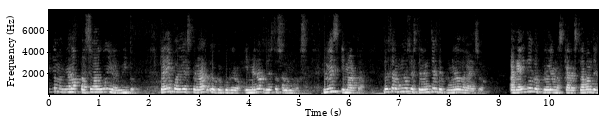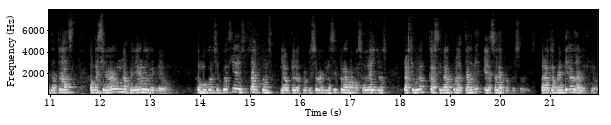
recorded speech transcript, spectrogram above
Aquella mañana pasó algo inaudito. Nadie podía esperar lo que ocurrió, y menos de estos alumnos. Luis y Marta, dos alumnos excelentes de primero de la ESO. A raíz de los problemas que arrastraban desde atrás, ocasionaron una pelea en el recreo. Como consecuencia de sus actos, y aunque los profesores no se esperaban eso de ellos, las tuvieron que castigar por la tarde en la sala de profesores, para que aprendieran la lección.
